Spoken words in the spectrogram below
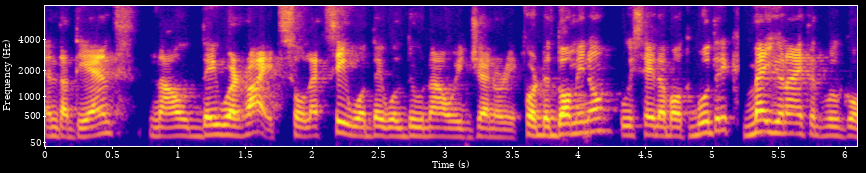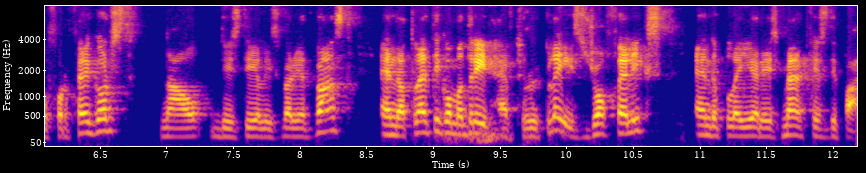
And at the end, now they were right. So let's see what they will do now in January. For the domino, we said about Mudryk, Man United will go for Weghorst. Now this deal is very advanced. And Atletico Madrid have to replace João Felix, and the player is Memphis Depay.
